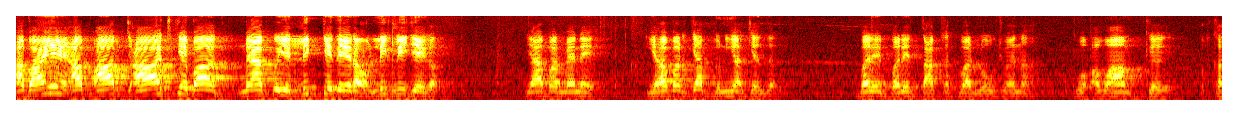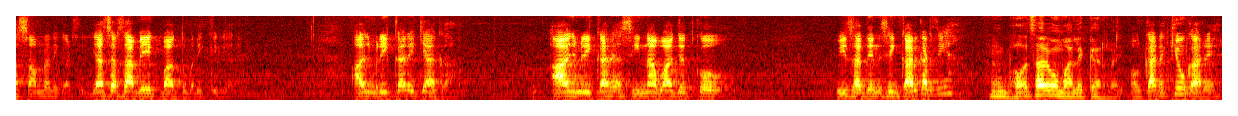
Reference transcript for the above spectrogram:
अब आए अब आप, आज के बाद मैं आपको ये लिख के दे रहा हूँ, लिख लीजिएगा। यहाँ पर मैंने यहाँ पर क्या दुनिया के अंदर बड़े बड़े ताकतवर लोग जो है ना वो अवाम के का सामना नहीं कर सकते। यासर साहब एक बात तो बड़ी क्लियर है। आज अमेरिका ने क्या कहा? आज अमेरिका ने हसीना वाजिद को वीज़ा देने से इनकार कर दिया। बहुत सारे ममालिक कर रहे हैं। और कर क्यों कर रहे हैं?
